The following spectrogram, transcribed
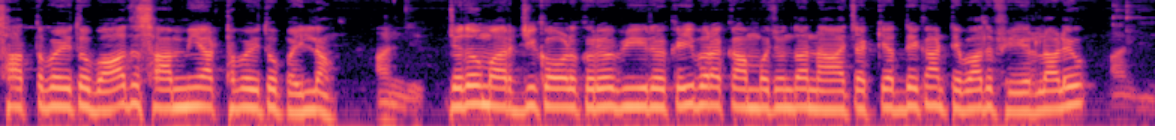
7 ਵਜੇ ਤੋਂ ਬਾਅਦ ਸ਼ਾਮੀ 8 ਵਜੇ ਤੋਂ ਪਹਿਲਾਂ। ਹਾਂਜੀ। ਜਦੋਂ ਮਰਜ਼ੀ ਕਾਲ ਕਰਿਓ ਵੀਰ ਕਈ ਵਾਰ ਕੰਮ 'ਚ ਹੁੰਦਾ ਨਾ ਚੱਕੇ ਅੱਧੇ ਘੰਟੇ ਬਾਅਦ ਫੇਰ ਲਾ ਲਿਓ। ਹਾਂਜੀ।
